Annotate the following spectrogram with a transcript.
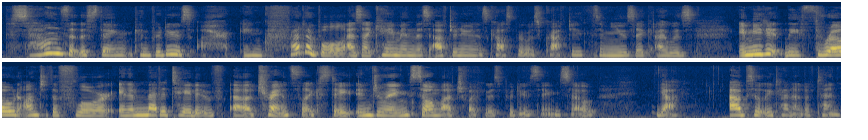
the sounds that this thing can produce are incredible. As I came in this afternoon, as Casper was crafting some music, I was immediately thrown onto the floor in a meditative uh, trance-like state, enjoying so much what he was producing. So, yeah, absolutely 10 out of 10.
